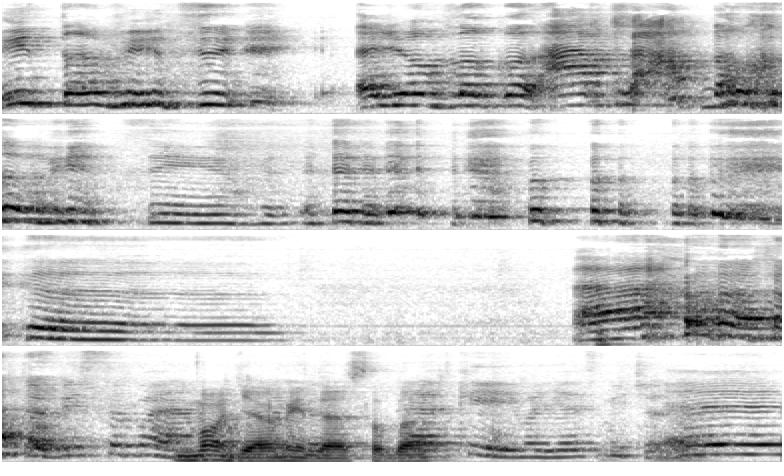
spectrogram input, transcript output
Itt a vici. Egy ablakon átlátnak a vicébe. És a Mondja el minden szobát. Erkély, vagy ez micsoda? Ö,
